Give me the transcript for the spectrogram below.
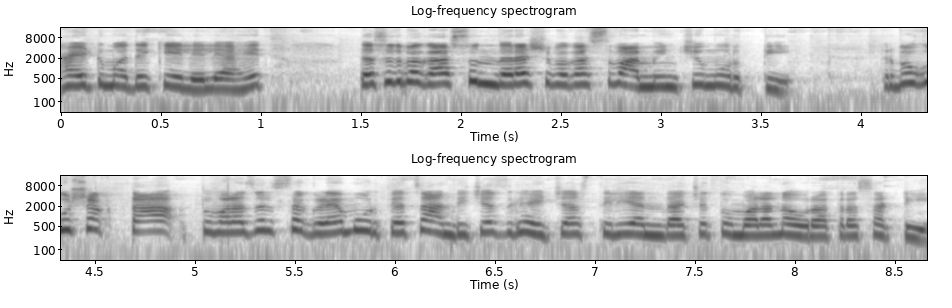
हाईटमध्ये केलेले आहेत. तसंच बघा सुंदर अशी बघा स्वामींची मूर्ती. तर बघू शकता तुम्हाला जर सगळ्या मूर्त्या चांदीच्याच घ्यायच्या असतील यंदाच्या तुम्हाला नवरात्रासाठी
